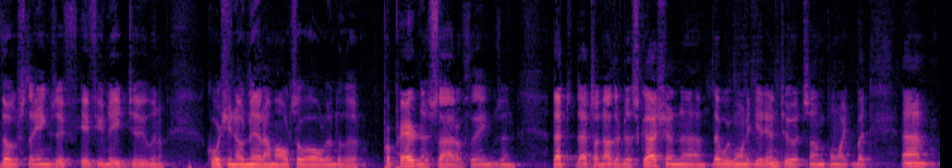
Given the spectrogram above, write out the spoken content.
those things if if you need to. And of course, you know, Ned, I'm also all into the preparedness side of things, and that's that's another discussion uh, that we want to get into at some point. But um,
